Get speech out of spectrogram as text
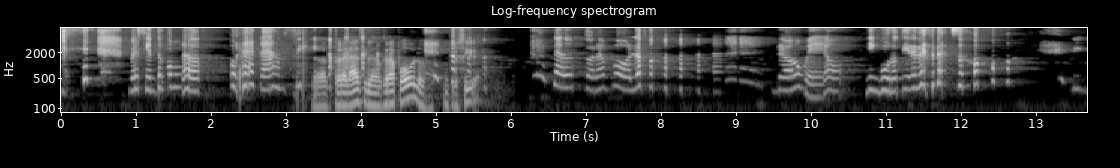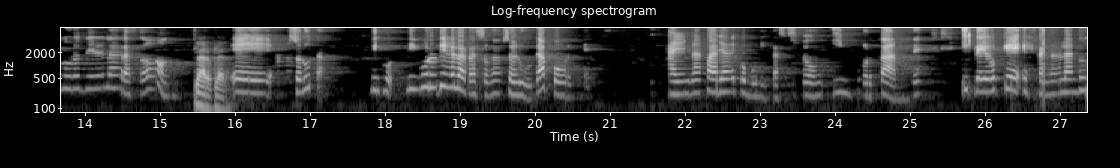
me siento como la doctora Nancy. La doctora Nancy, la doctora Polo, inclusive. La doctora Polo. No, bueno, ninguno tiene la razón. Ninguno tiene la razón. Claro, claro. Eh, absoluta. ninguno tiene la razón absoluta porque hay una falla de comunicación importante y creo que están hablando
